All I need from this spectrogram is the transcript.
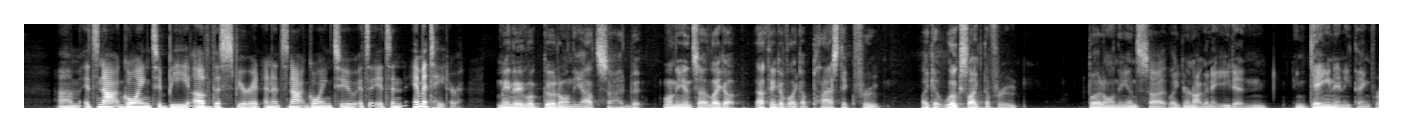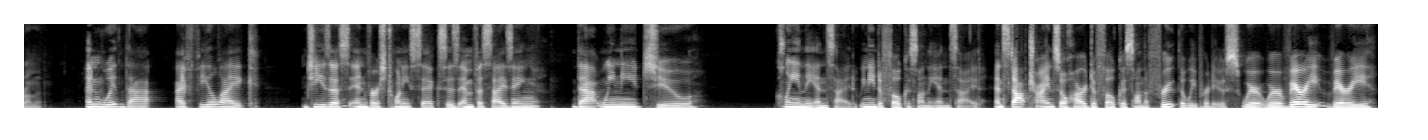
Um, it's not going to be of the spirit, and it's not going to. It's it's an imitator. I mean, they look good on the outside, but on the inside, like a, I think of like a plastic fruit. Like it looks like the fruit, but on the inside, like you're not going to eat it and, and gain anything from it. And with that, I feel like Jesus in verse 26 is emphasizing that we need to clean the inside. We need to focus on the inside and stop trying so hard to focus on the fruit that we produce. We're we're very very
